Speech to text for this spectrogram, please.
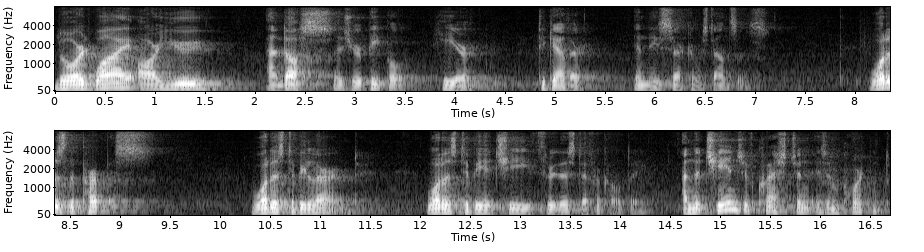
Lord, why are you and us, as your people, here together in these circumstances? What is the purpose? What is to be learned? What is to be achieved through this difficulty? And the change of question is important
